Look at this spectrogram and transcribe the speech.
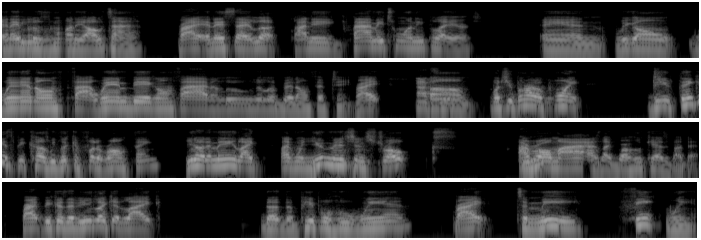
and they lose money all the time, right? And they say, look, I need find me 20 players and we're gonna win on five, win big on five, and lose a little bit on 15, right? Absolutely. Um, but you brought a point. Do you think it's because we're looking for the wrong thing? You know what I mean? Like, like when you mention strokes, I mm-hmm. roll my eyes, like, bro, who cares about that? Right? Because if you look at like the the people who win, right? To me, feet win.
